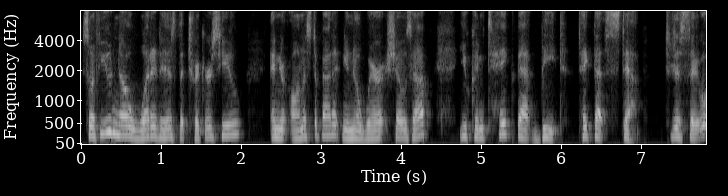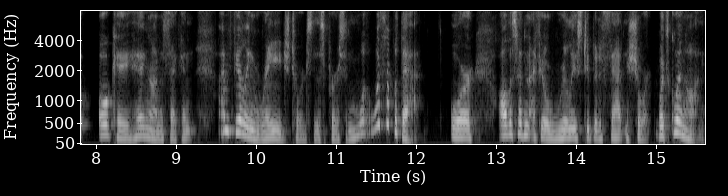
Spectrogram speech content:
So if you know what it is that triggers you, and you're honest about it, you know where it shows up, you can take that beat, take that step to just say, oh, okay, hang on a second. I'm feeling rage towards this person. What, what's up with that? Or all of a sudden, I feel really stupid, fat, and short. What's going on?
